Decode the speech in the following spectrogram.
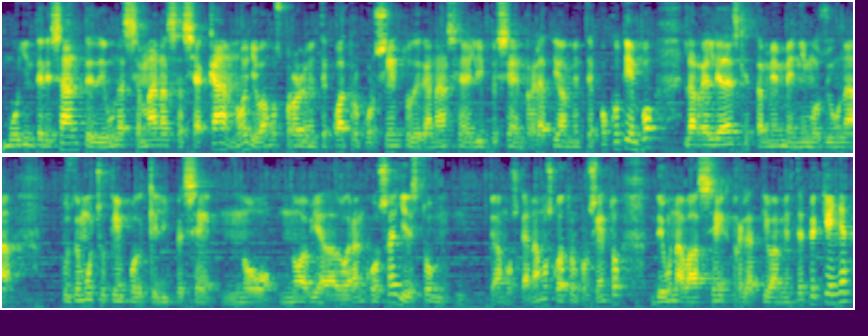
muy interesante de unas semanas hacia acá, ¿no? Llevamos probablemente 4% de ganancia en el IPC en relativamente poco tiempo. La realidad es que también venimos de una pues de mucho tiempo de que el IPC no, no había dado gran cosa y esto, digamos, ganamos 4% de una base relativamente pequeña.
